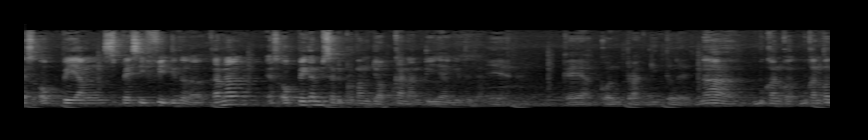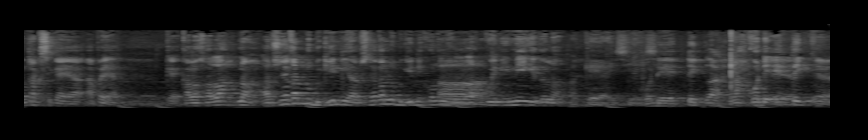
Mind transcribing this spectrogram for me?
SOP yang spesifik gitu loh. Karena SOP kan bisa dipertanggungjawabkan nantinya gitu kan. Iya. Kayak kontrak gitu nggak sih? Nah, bukan bukan kontrak sih kayak apa ya? Kayak kalau salah, nah harusnya kan lu begini, harusnya kan lu begini, kok lu Ah. ngelakuin ini gitu loh. Oke, I see, I see. Kode etik lah. Nah, kode etik ya.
